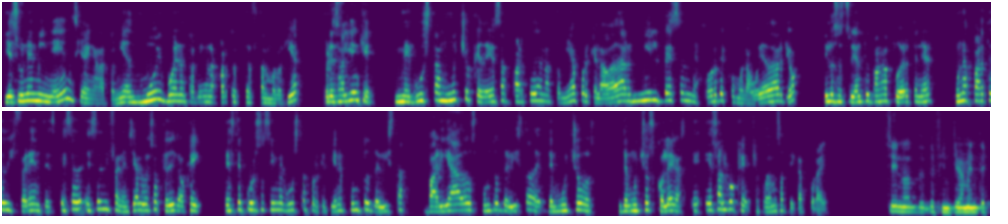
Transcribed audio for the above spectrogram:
y es una eminencia en anatomía, es muy bueno también en la parte de oftalmología, pero es alguien que me gusta mucho que dé esa parte de anatomía porque la va a dar mil veces mejor de como la voy a dar yo y los estudiantes van a poder tener una parte diferente, ese, ese diferencial o eso que diga, ok, este curso sí me gusta porque tiene puntos de vista variados, puntos de vista de, muchos, de muchos colegas. E, es algo que, podemos aplicar por ahí. Sí, no, definitivamente.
